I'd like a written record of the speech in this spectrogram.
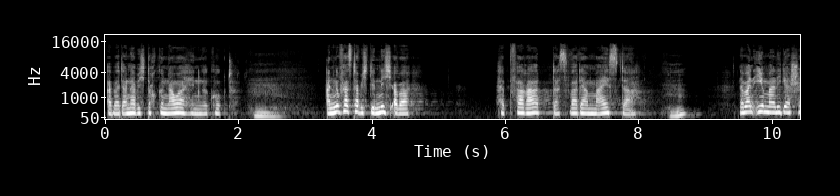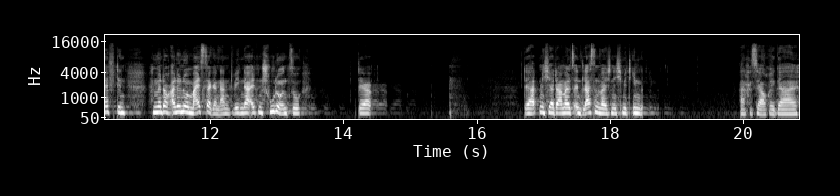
Aber dann habe ich doch genauer hingeguckt. Angefasst habe ich den nicht, aber Herr Pfarrer, das war der Meister. Na, mein ehemaliger Chef, den haben wir doch alle nur Meister genannt, wegen der alten Schule und so. Der. Der hat mich ja damals entlassen, weil ich nicht mit ihm. Ach, ist ja auch egal.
